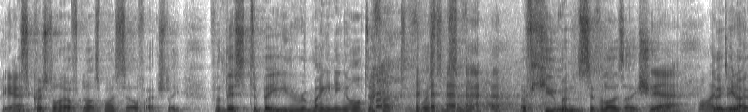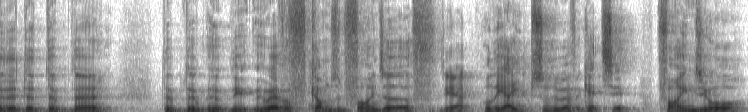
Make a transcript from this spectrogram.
Yeah. It's a question I often ask myself. Actually, for this to be the remaining artifact of Western civil, of human civilization. Yeah, that- well, do- you know the the the. the the, the, the, whoever comes and finds Earth, Yeah. or the apes, or whoever gets it, finds your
